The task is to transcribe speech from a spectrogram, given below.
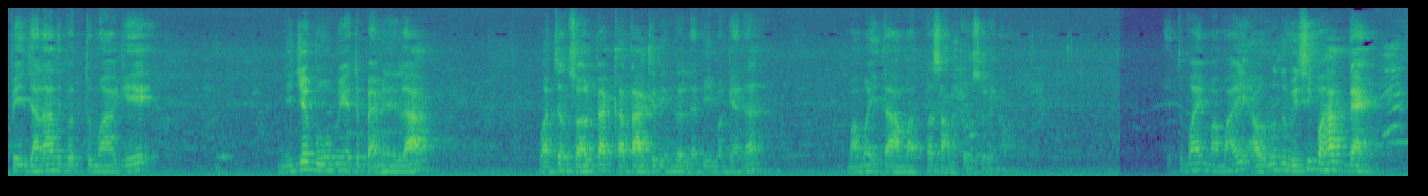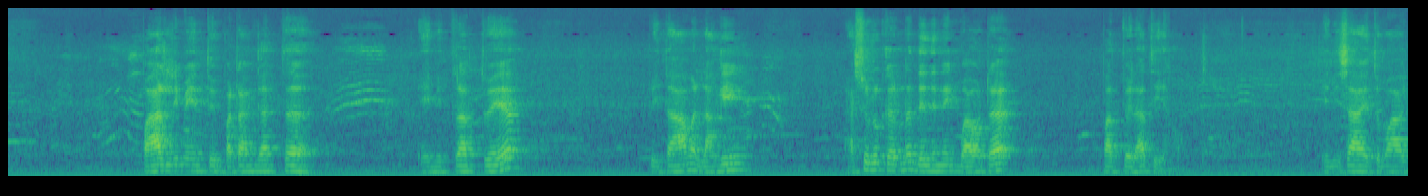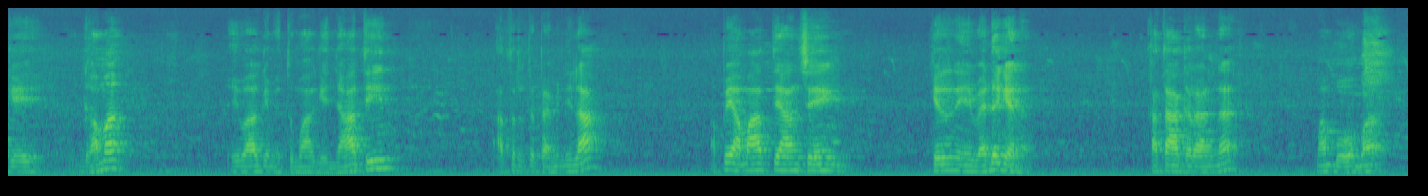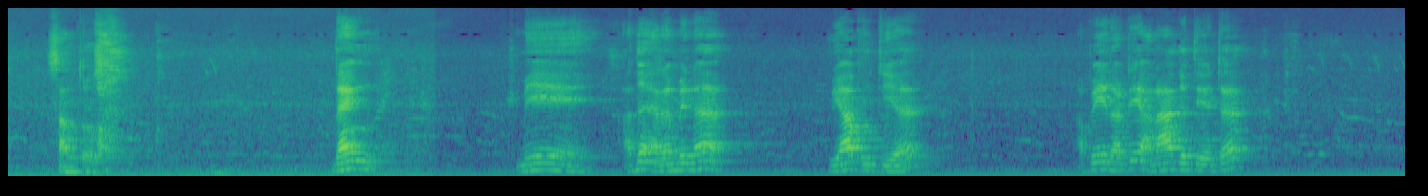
අපේ ජනාධිපතිතුමාගේ නිජ භූමියට පැමිණිලා වචන ස්වල්පයක් කතා කිරීමට ලැබීම ගැන මම ඉතාමත්ම සන්තෝෂ වෙනවා. එතුමයි මමයි අවුරුදු 25ක් දැන් පාර්ලිමේන්තුවේ පටන් ගත්ත ඒ මිත්‍රත්වය ඉතාම ළඟින් ඇසුරු කරන දෙදෙනෙක් බවට පත් වෙලා තියෙනවා. ඒ නිසා එතුමාගේ ගම ඒ වගේම එතුමාගේ ඥාතීන් අතරට පැමිණිලා අපේ අමාත්‍යාංශයෙන් කෙරෙන වැඩ ගැන කතා කරන්න මම බොහොම සන්තෝෂයි. දැන් මේ අද ආරම්භන ව්‍යාපෘතිය අපේ රටේ අනාගතයට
